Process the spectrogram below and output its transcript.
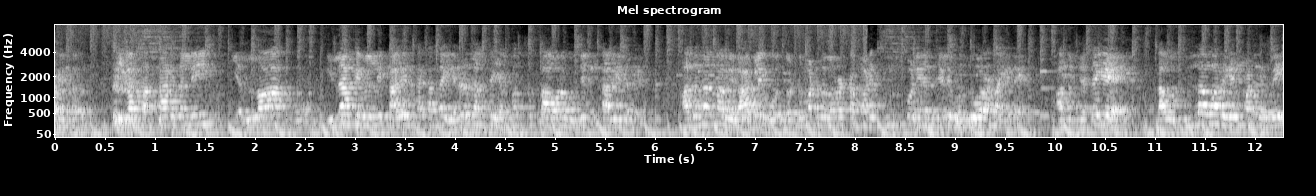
ಮಾಡಿದ್ದಾರೆ ಈಗ ಸರ್ಕಾರದಲ್ಲಿ ಎಲ್ಲಾ ಇಲಾಖೆಗಳಲ್ಲಿ ಖಾಲಿ ಇರ್ತಕ್ಕಂಥ ಎರಡು ಲಕ್ಷ ಎಪ್ಪತ್ತು ಸಾವಿರ ಹುದ್ದೆಗೆ ಖಾಲಿ ಇದ್ದಾವೆ ಅದನ್ನ ನಾವು ಈಗಾಗಲೇ ದೊಡ್ಡ ಮಟ್ಟದ ಹೋರಾಟ ಮಾಡಿ ತುಂಬಿಕೊಳ್ಳಿ ಅಂತ ಹೇಳಿ ಒಂದು ಹೋರಾಟ ಆಗಿದೆ. ಅದ್ರ ಜೊತೆಗೆ ನಾವು ಜಿಲ್ಲಾವಾರು ಏನ್ ಮಾಡ್ತಿದ್ವಿ?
